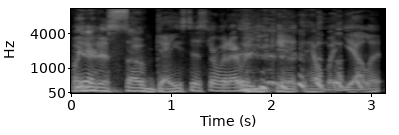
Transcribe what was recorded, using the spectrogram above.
But Yeah. you're just so gayist or whatever, you can't help but yell it.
